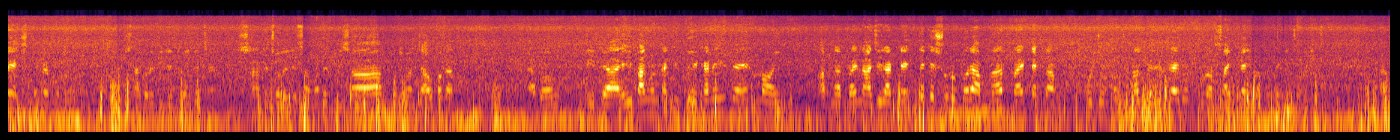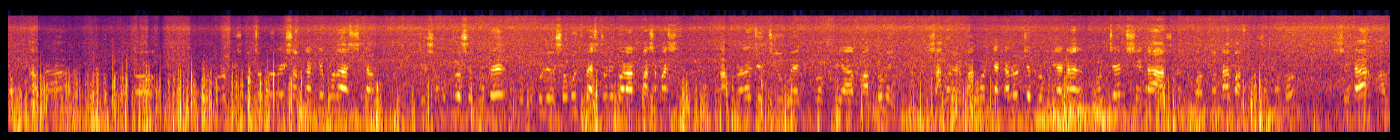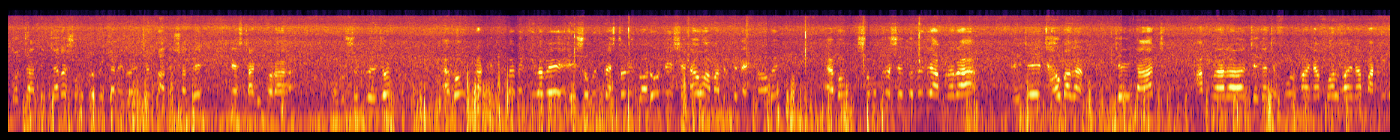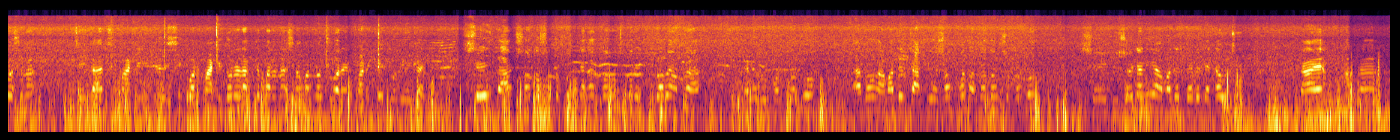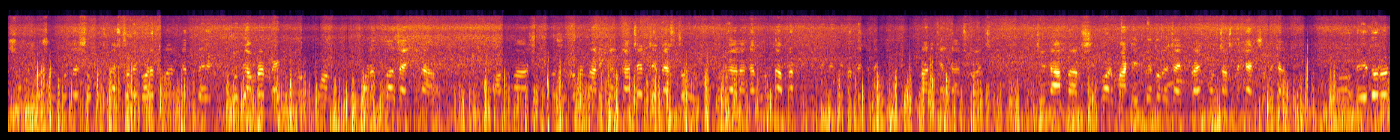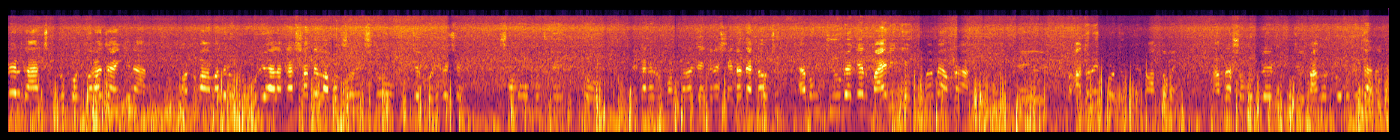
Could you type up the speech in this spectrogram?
প্রায় একশো মিটার মতো সাগরে বিলীন হয়ে গেছে। সাথে চলে গেছে আমাদের বিশাল পরিমাণ চাউ বাগান। এবং এটা, এই বাগানটা কিন্তু এখানেই নয়। আপনার প্রায় নাজিরা টেক থেকে শুরু করে আপনার প্রায় টেকনাফ পর্যন্ত টোটাল মেরিন ড্রাইভের পুরো সাইডটা এইভাবে থেকে চলে গেছে। এবং আমরা গত পনেরো বিশ বছর ধরে সরকারকে বলে আসছিলাম যে সমুদ্র সৈকতে উপকূলীয় সবুজ বেষ্টনী করার পাশাপাশি আপনারা যে জিও ব্যাগ প্রক্রিয়ার মাধ্যমে সাগরের ভাঙন টেকানোর যে প্রক্রিয়াটা করছেন, সেটা আসলে কতটা বাস্তবসম্মত। সেটা আন্তর্জাতিক যারা সমুদ্র বিজ্ঞানী রয়েছেন, তাদের সাথে স্টাডি করা অবশ্যই প্রয়োজন এবং প্রাকৃতিকভাবে কীভাবে এই সবুজ বেষ্টনী গড়ে ওঠে সেটাও আমাদেরকে দেখতে হবে এবং সমুদ্র সৈকতে যে আপনারা এই যে ঝাউ বাগান, যে গাছ আপনারা, যে গাছে ফুল হয় না, ফল হয় না, পাখি বসে না, যে গাছ মাটি শিকড় মাটি ধরে রাখতে পারে না সামান্য জোয়ারের পানিতে তলিয়ে যায় সেই গাছ শত শত কোটি টাকা খরচ করে কীভাবে আমরা এখানে রোপণ করব এবং আমাদের জাতীয় সম্পদ, আমরা ধ্বংস করব। সেই বিষয়টা নিয়ে আমাদের ভেবে দেখা উচিত। তাই আমরা সমুদ্র সৈকতে সবুজ বেষ্টনী গড়ে তোলার ক্ষেত্রে যদি আমরা ম্যানগ্রোভ বন গড়ে তোলা যায় কিনা, অথবা সমুদ্র সৈকতের নারিকেল গাছের যে বেষ্টনী উপকূলীয় এলাকাগুলোতে আমরা পৃথিবী বিভিন্ন দেশে দেখি নারিকেল গাছ রয়েছে, যেটা আপনার শিকড় মাটির ভেতরে যায় প্রায় পঞ্চাশ থেকে একশো মিটার। এই ধরনের গাছ রোপণ করা যায় কিনা অথবা আমাদের উপকূলীয় এলাকার সাথে লবণ সহিষ্ণু যে পরিবেশের সম উপযোগী এখানে রোপণ করা যায় কিনা সেটা দেখা উচিত এবং জিও ব্যাগের বাইরে গিয়ে কীভাবে আমরা এই আধুনিক প্রযুক্তির মাধ্যমে আমরা সমুদ্রের যে বাঙন আমরা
